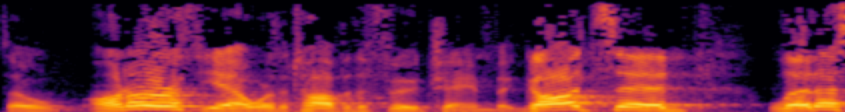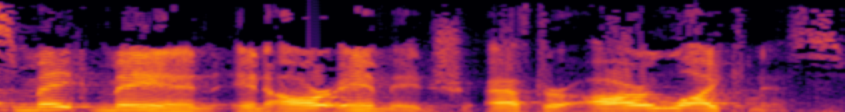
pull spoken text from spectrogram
So on earth, yeah, we're the top of the food chain. But God said, let us make man in our image after our likeness.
